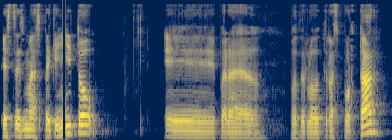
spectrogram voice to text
Este es más pequeñito eh, para poderlo transportar.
